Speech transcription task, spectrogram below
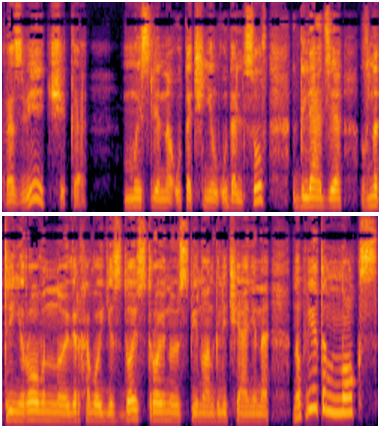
Разведчика, — мысленно уточнил Удальцов, глядя в натренированную верховой ездой стройную спину англичанина, но при этом Нокс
